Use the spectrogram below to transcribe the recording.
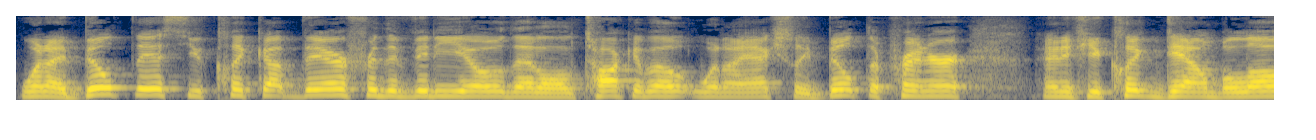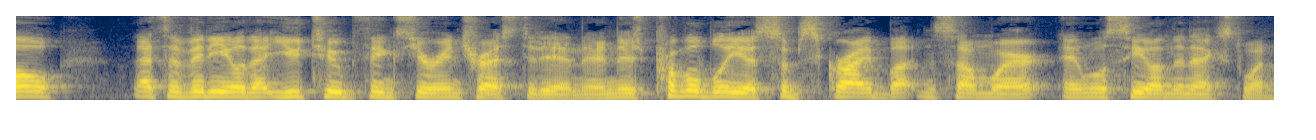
when I built this, you click up there for the video that I'll talk about when I actually built the printer. And if you click down below, that's a video that YouTube thinks you're interested in. And there's probably a subscribe button somewhere, and we'll see you on the next one.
